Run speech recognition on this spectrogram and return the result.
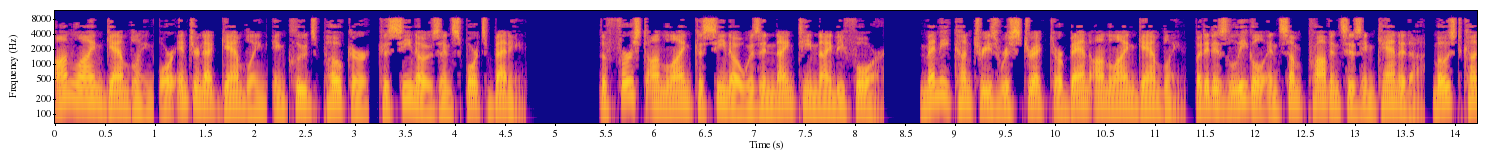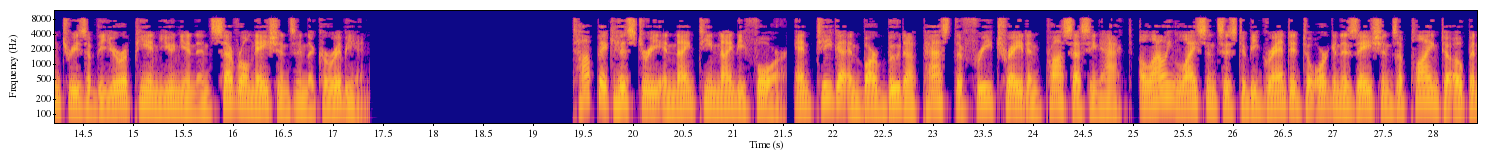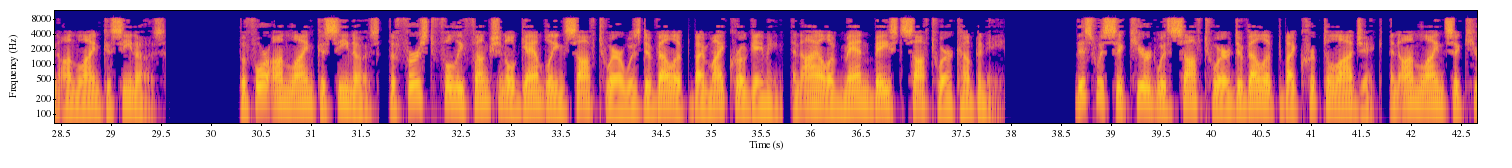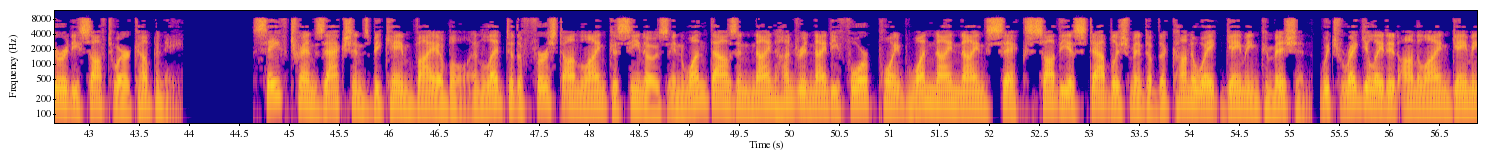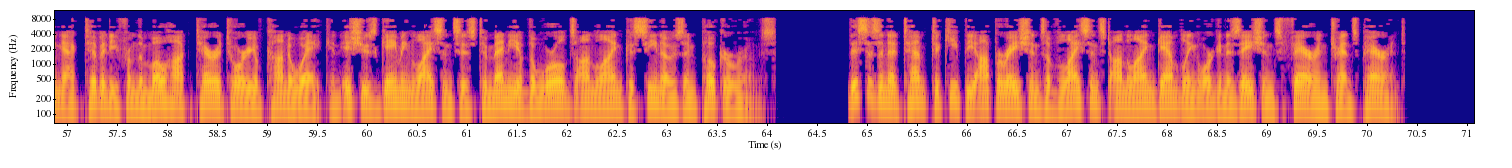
Online gambling or internet gambling includes poker, casinos and sports betting. The first online casino was in 1994. Many countries restrict or ban online gambling, but it is legal in some provinces in Canada, most countries of the European Union and several nations in the Caribbean. Topic history In 1994, Antigua and Barbuda passed the Free Trade and Processing Act, allowing licenses to be granted to organizations applying to open online casinos. Before online casinos, the first fully functional gambling software was developed by Microgaming, an Isle of Man-based software company. This was secured with software developed by Cryptologic, an online security software company. Safe transactions became viable and led to the first online casinos in 1994.1996 saw the establishment of the Kahnawake Gaming Commission, which regulated online gaming activity from the Mohawk territory of Kahnawake and issues gaming licenses to many of the world's online casinos and poker rooms. This is an attempt to keep the operations of licensed online gambling organizations fair and transparent.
